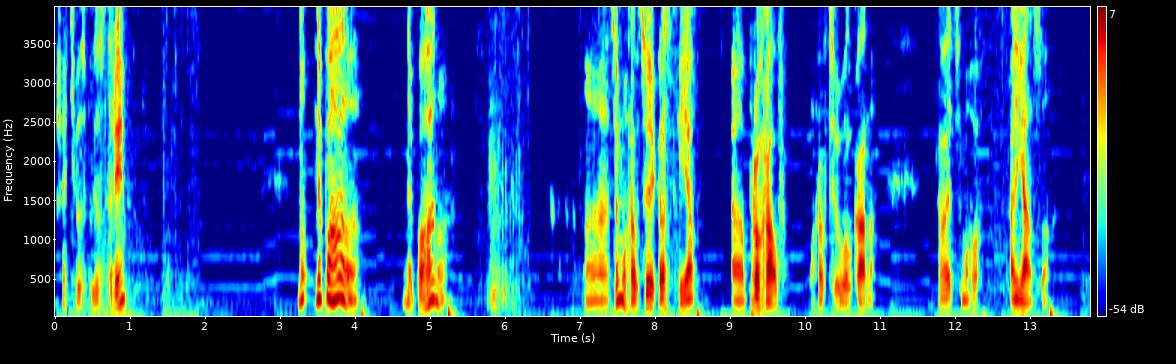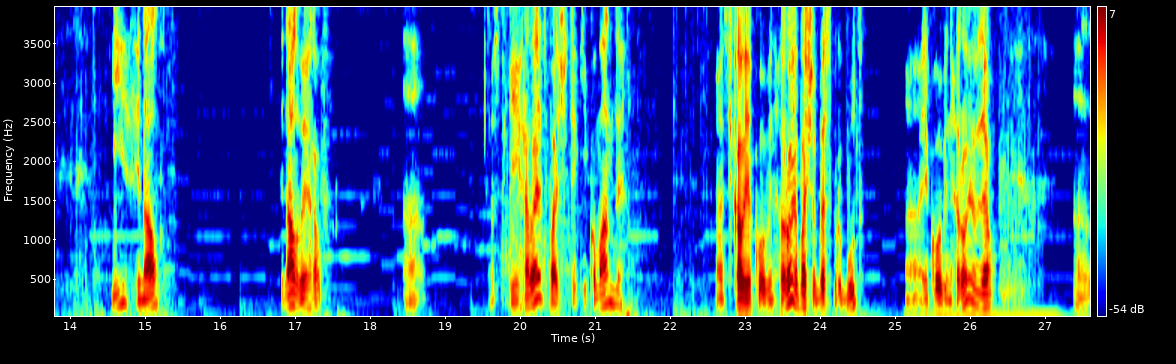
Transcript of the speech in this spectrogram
Шетіус плюс 3. Ну, непогано. Непогано. А, цьому гравцю якраз таки я а, програв. Гравцю Вулкана. Гравець мого альянсу. І фінал. Фінал виграв. А, ось такий гравець, бачите, які команди. А, Цікаво, якого він героя. Бачите, без пробут. А, Якого він героя взяв. А,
